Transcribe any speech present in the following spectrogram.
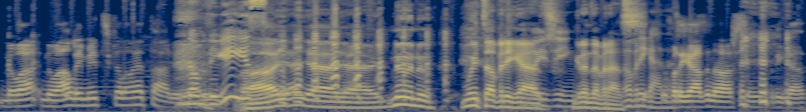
Não há, não há limite de escalão etário. Não me diga isso. Ai, ai, ai, ai. Nuno, muito obrigado. Beijinho. Grande abraço. Obrigada. Obrigado, nós. Sim, obrigado.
